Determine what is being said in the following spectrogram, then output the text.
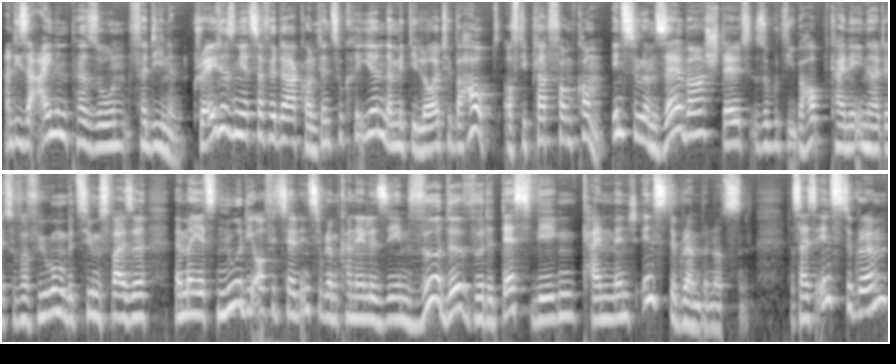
an dieser einen Person verdienen. Creator sind jetzt dafür da, Content zu kreieren, damit die Leute überhaupt auf die Plattform kommen. Instagram selber stellt so gut wie überhaupt keine Inhalte zur Verfügung, beziehungsweise wenn man jetzt nur die offiziellen Instagram-Kanäle sehen würde, würde deswegen kein Mensch Instagram benutzen. Das heißt, Instagram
